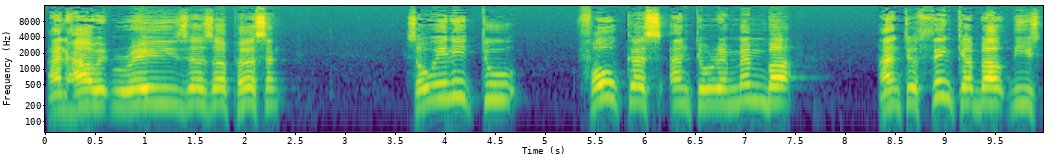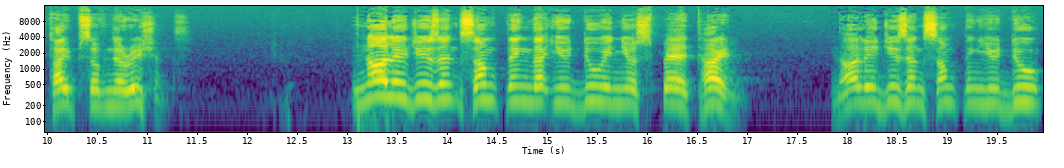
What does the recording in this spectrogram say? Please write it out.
and how it raises a person. So we need to focus and to remember and to think about these types of narrations. Knowledge isn't something that you do in your spare time. Knowledge isn't something you do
